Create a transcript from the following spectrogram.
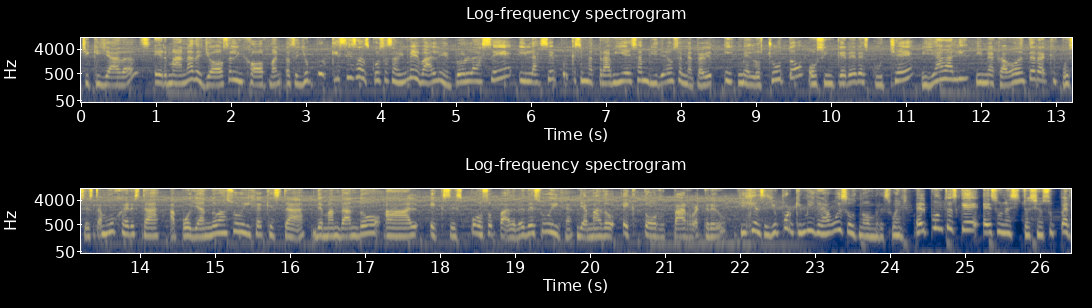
Chiquilladas, hermana de Jocelyn Hoffman, o sea, yo por qué sé esas cosas a mí me valen, pero las sé y las sé porque se me atraviesan videos, se me atraviesan y me los chuto o sin querer escuché y ya y me acabo de enterar que pues esta mujer está apoyando a su hija que está demandando al ex esposo padre de su hija llamado Héctor Parra creo. Fíjense, yo por qué me grabo esos nombres. Bueno, el punto es que es una situación súper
